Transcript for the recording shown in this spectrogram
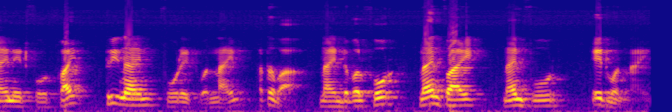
nine eight four five three nine four eight one nine ಅಥವಾ nine double four nine five nine four eight one nine.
